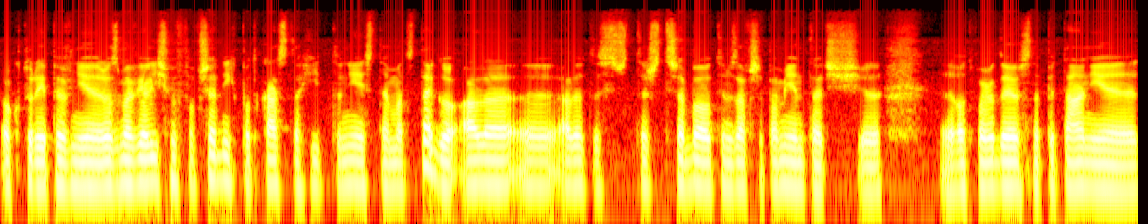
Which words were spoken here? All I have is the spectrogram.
o której pewnie rozmawialiśmy w poprzednich podcastach i to nie jest temat tego, ale, e, ale też, też trzeba o tym zawsze pamiętać, e, odpowiadając na pytanie,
